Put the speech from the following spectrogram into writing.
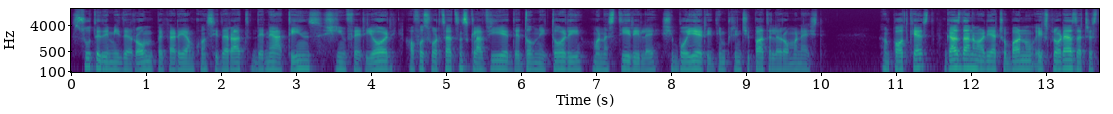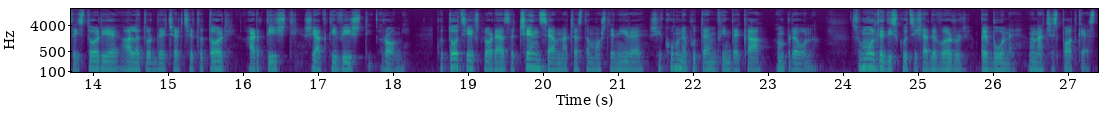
sute de mii de romi pe care i-am considerat de neatins și inferiori au fost forțați în sclavie de domnitorii, mănăstirile și boierii din principatele românești. În podcast, gazda Ana Maria Ciobanu explorează această istorie alături de cercetători, artiști și activiști romi. Cu toții explorează ce înseamnă această moștenire și cum ne putem vindeca împreună. Sunt multe discuții și adevăruri pe bune în acest podcast.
